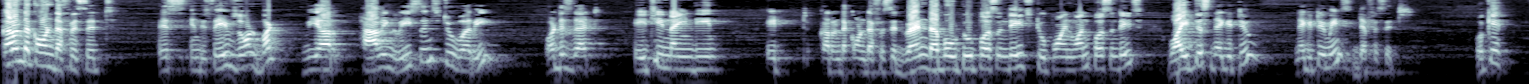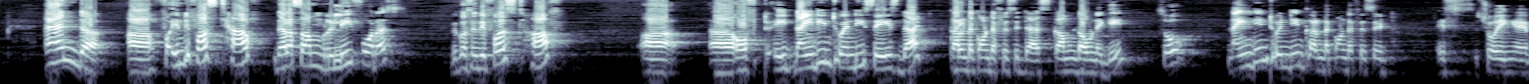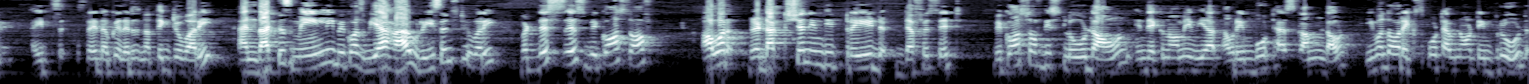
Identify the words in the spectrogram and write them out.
current account deficit is in the safe zone, but we are having reasons to worry. What is that? 18-19, it current account deficit went above 2 percentage, 2.1 percentage. Why it is negative? Negative means deficit. Okay. And uh, uh, in the first half, there are some relief for us because in the first half, uh, uh, of 1920 says that current account deficit has come down again. So 1920 current account deficit is showing a it's said okay there is nothing to worry. And that is mainly because we have reasons to worry. But this is because of our reduction in the trade deficit. Because of the slowdown in the economy we are our import has come down. Even though our export have not improved.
